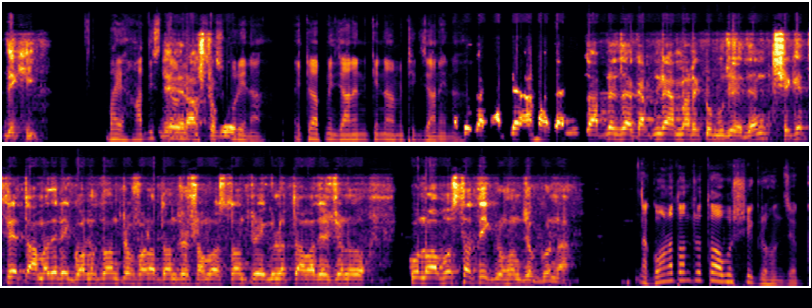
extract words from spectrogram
দেখি। ভাই হাদিস তো আমি করি না। এটা আপনি জানেন কিনা আমি ঠিক জানি না। আপনি হ্যাঁ, আপনি যাক আপনি আমার একটু বুঝিয়ে দেন। সেক্ষেত্রে তো আমাদের এই গণতন্ত্র ফণতন্ত্র সমাজতন্ত্র এগুলো তো আমাদের জন্য কোনো অবস্থাতেই গ্রহণযোগ্য না। না গণতন্ত্র তো অবশ্যই গ্রহণযোগ্য।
